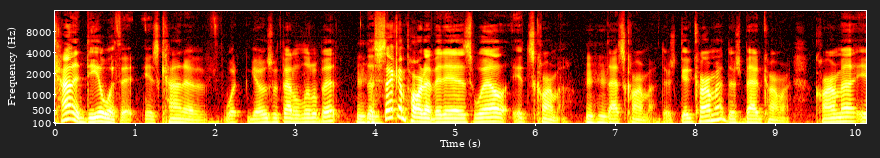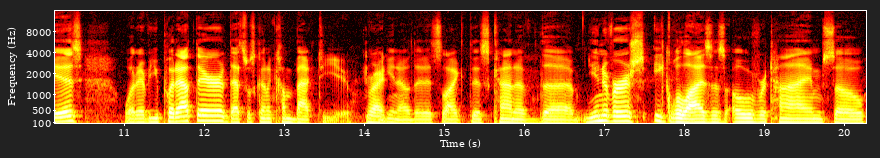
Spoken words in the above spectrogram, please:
Kind of deal with it is kind of what goes with that a little bit. The Mhm. second part of it is, well, it's karma. Mhm. That's karma. There's good karma, there's bad karma. Karma is whatever you put out there, that's what's going to come back to you. Right. You know, that it's like this kind of the universe equalizes over time. So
